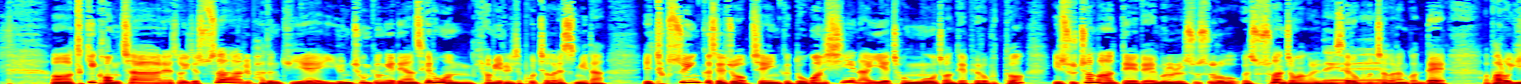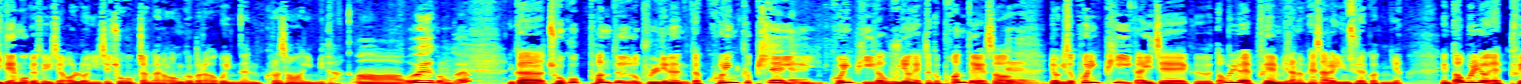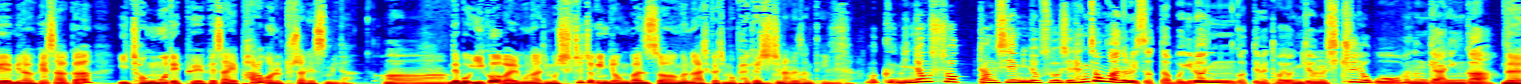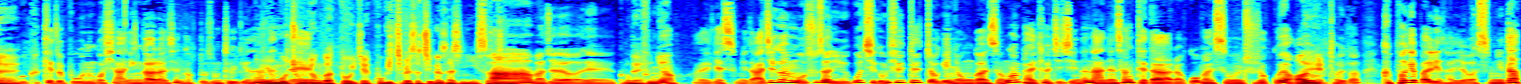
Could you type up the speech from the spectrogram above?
어, 특히 검찰에서 이제 수사를 받은 뒤에 이 윤총경에 대한 새로운 혐의를 이제 포착을 했습니다. 이 특수잉크 제조업체인 그 녹원 C&I의 정모 전 대표로부터 이 수천만 원대의 뇌물을 수수로 수수한 정황을 네. 새로 포착을 한 건데 바로 이 대목에서 이제 언론이 이제 조국 장관을 언급을 하고 있는 그런 상황입니다. 아, 왜 그런가요? 그러니까 조국 펀드로 불리는 그러니까 코링크 PE 네네. 코링크 PE가 운영했던 그 펀드에서 네. 여기서 코링피가 이제 그 WFM이라는 회사를 인수했거든요. WFM이라는 회사가 이 정모 대표의 회사에 8억 원을 투자를 했습니다. 네. 아. 근데 뭐 이거 말고는 아직 뭐 실질적인 연관성은 아직까지 뭐 밝혀지진 않은 상태입니다. 막그 민정수석 당시에 민정수석실 행정관으로 있었다 뭐 이런 것 때문에 더 연결을 시키려고 하는 게 아닌가 네. 뭐 그렇게들 보는 것이 아닌가라는 생각도 좀 들긴 하는데 윤모 총경과 또 이제 고깃집에서 찍은 사진이 있었죠. 아 맞아요 네 그렇군요 알겠습니다 아직은 뭐 수사이고 지금 실질적인 연관성은 밝혀지지는 않은 상태다라고 말씀을 주셨고요 어유 네. 저희가 급하게 빨리 달려왔습니다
